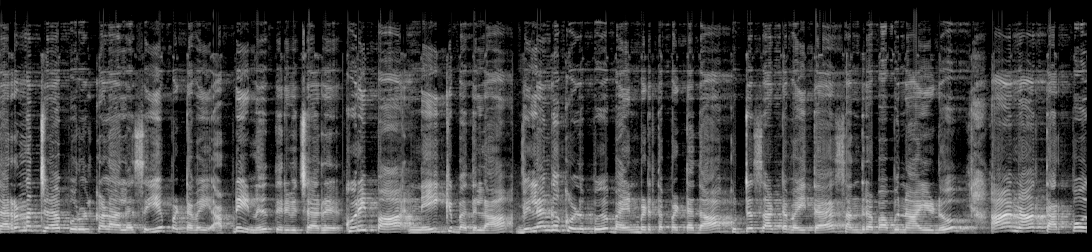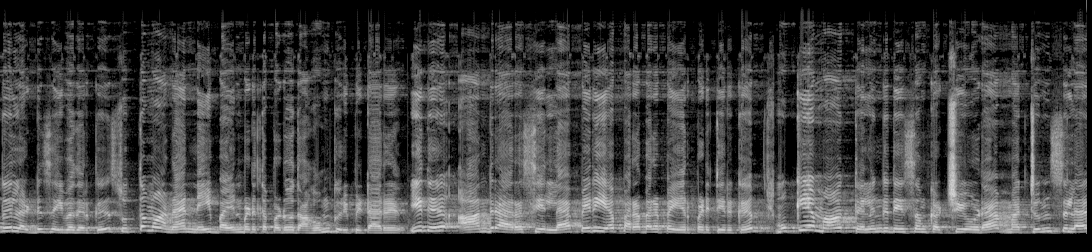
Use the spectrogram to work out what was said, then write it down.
தரமற்ற பொருட்களால செய்யப்பட்டவை அப்படின்னு தெரிவிச்சாரு. குறிப்பா நெய்க்கு பதிலா விலங்கு கொழுப்பு பயன்படுத்தப்பட்டதா குற்றச்சாட்டு வைத்த சந்திரபாபு நாயுடு. ஆனா தற்போது லட்டு செய்வதற்கு சுத்தமான நெய் பயன்படுத்தப்படுவதாகவும் குறிப்பிட்டாரு. இது ஆந்திர அரசியல்ல பெரிய பரபரப்பை ஏற்படுத்தியிருக்கு. முக்கியமா தெலுங்கு தேசம் கட்சியோட மற்றும் சில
